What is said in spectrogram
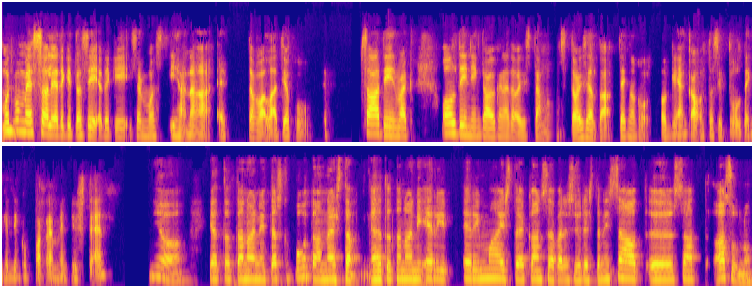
mutta mun mielestä se oli jotenkin tosi jotenkin semmoista ihanaa, että tavallaan, että joku, että saatiin, vaikka oltiin niin kaukana toisistaan, mutta toiselta teknologian kautta sitten tultiinkin niin kuin paremmin yhteen. Joo, ja tota noin, niin tässä kun puhutaan näistä ää, tota noin, niin eri, eri maista ja kansainvälisyydestä, niin sä oot, ö, sä oot asunut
